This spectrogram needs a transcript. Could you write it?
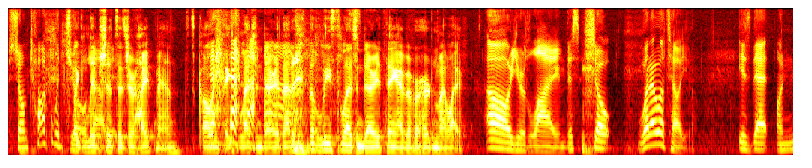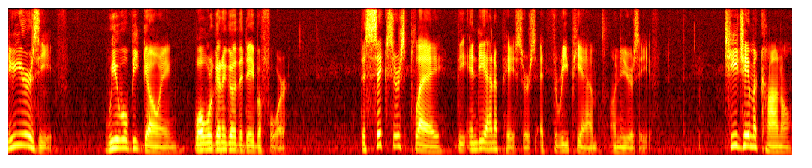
so I'm talking with It's Joe like Lipshutz it. is your hype man. It's calling things legendary. That is the least legendary thing I've ever heard in my life. Oh, you're lying. This so what I will tell you is that on New Year's Eve, we will be going, well, we're gonna go the day before. The Sixers play the Indiana Pacers at 3 p.m. on New Year's Eve. TJ McConnell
